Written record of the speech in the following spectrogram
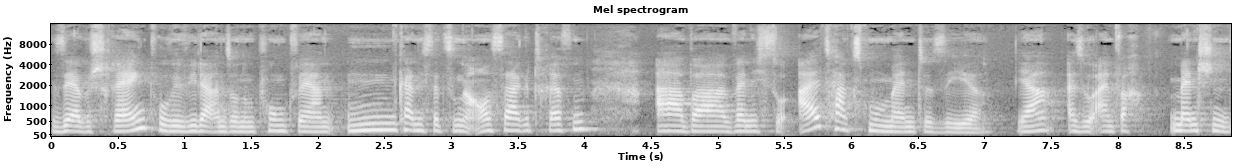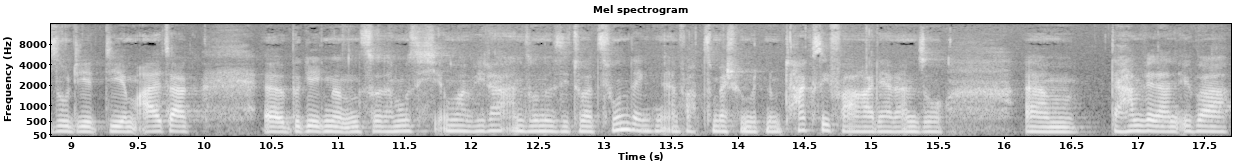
sehr beschränkt, wo wir wieder an so einem Punkt wären, hm, kann ich dazu eine Aussage treffen. Aber wenn ich so Alltagsmomente sehe, ja, also einfach Menschen, so die, die im Alltag äh, begegnen und so, dann muss ich immer wieder an so eine Situation denken, einfach zum Beispiel mit einem Taxifahrer, der dann so, ähm, da haben wir dann über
